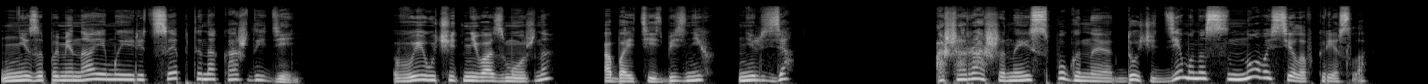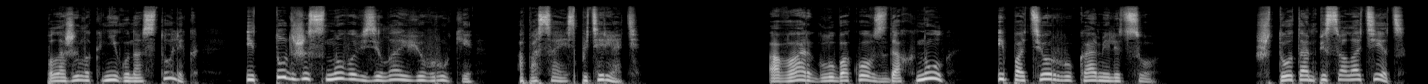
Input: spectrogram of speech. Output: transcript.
Незапоминаемые рецепты на каждый день. Выучить невозможно, обойтись без них нельзя. Ошарашенная и испуганная дочь демона снова села в кресло, положила книгу на столик и тут же снова взяла ее в руки — опасаясь потерять. Авар глубоко вздохнул и потер руками лицо. Что там писал отец?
